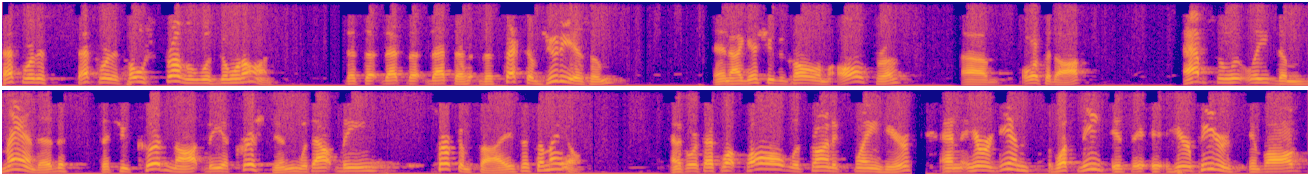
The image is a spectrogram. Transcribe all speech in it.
that's where this that's where this whole struggle was going on. That the that the that the the sect of Judaism, and I guess you could call them ultra um, orthodox, absolutely demanded that you could not be a Christian without being circumcised as a male. And of course, that's what Paul was trying to explain here. And here again, what's neat is it, it, here Peter's involved,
